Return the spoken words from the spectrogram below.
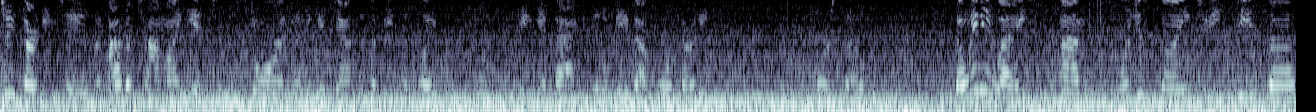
2.32 but by the time I get to the store and then I get down to the pizza place and get back it'll be about 4.30 or so. So anyway um, we're just going to eat pizza.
